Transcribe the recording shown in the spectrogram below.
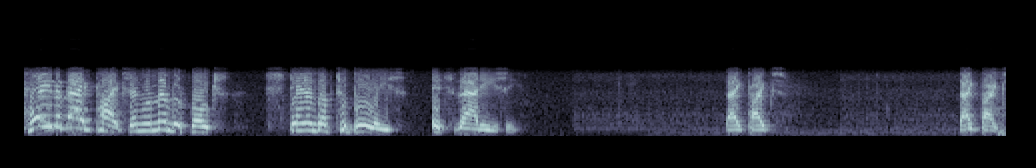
Play the bagpipes. And remember, folks, stand up to bullies. It's that easy. Bagpipes. Bagpipes.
